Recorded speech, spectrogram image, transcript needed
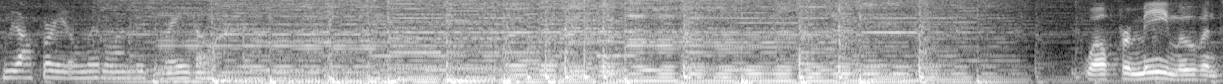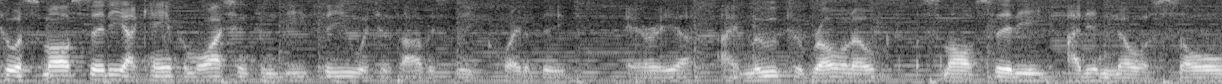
we operate a little under the radar. Well, for me, moving to a small city, I came from Washington, D.C., which is obviously quite a big area. I moved to Roanoke, a small city. I didn't know a soul.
